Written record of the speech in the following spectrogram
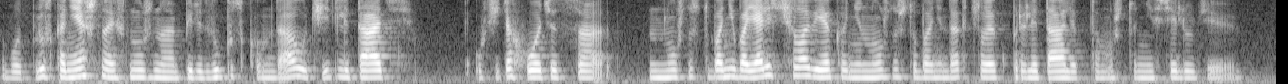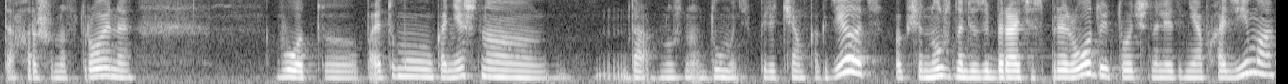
Вот. Плюс, конечно, их нужно перед выпуском да, учить летать, учить охотиться. Нужно, чтобы они боялись человека, не нужно, чтобы они да, к человеку прилетали, потому что не все люди да, хорошо настроены. Вот, э, поэтому, конечно, да, нужно думать перед чем, как делать. Вообще, нужно ли забирать из природы, точно ли это необходимо.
